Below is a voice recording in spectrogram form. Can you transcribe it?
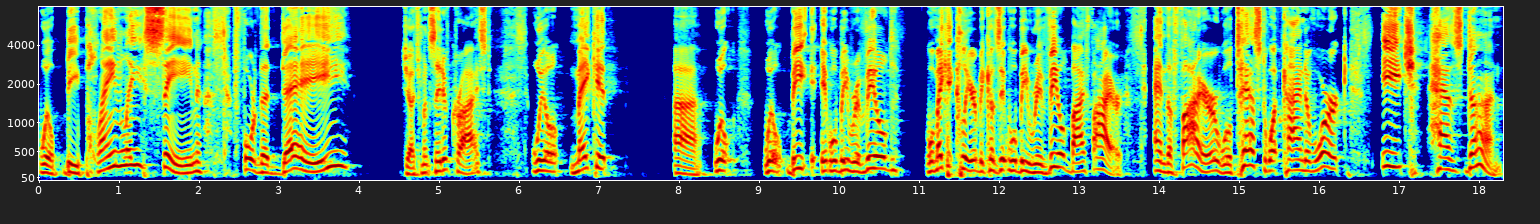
will be plainly seen, for the day, judgment seat of Christ, will make it, uh, will, will be, it will be revealed, will make it clear because it will be revealed by fire. And the fire will test what kind of work each has done.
